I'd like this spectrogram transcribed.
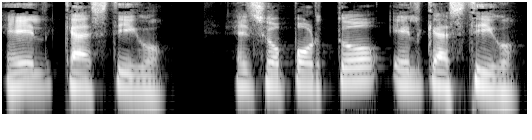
el castigo. Él soportó el castigo.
